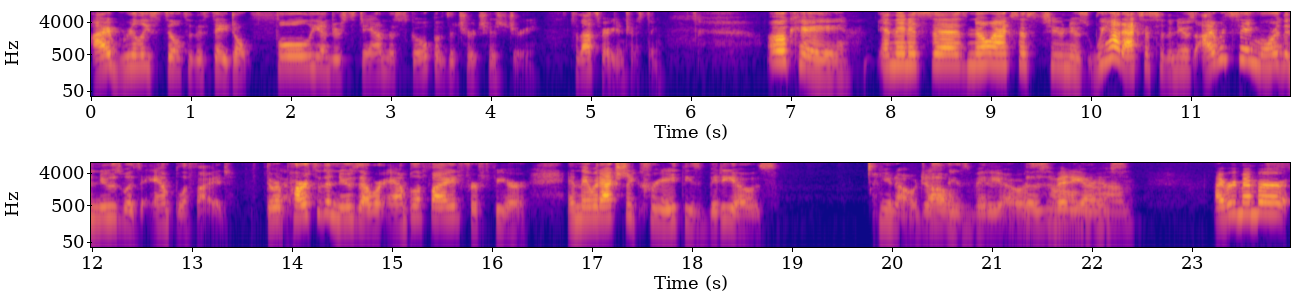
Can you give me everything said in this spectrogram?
I really still to this day don't fully understand the scope of the church history. So that's very interesting. Okay. And then it says no access to news. We had access to the news. I would say more the news was amplified. There were Yeah. parts of the news that were amplified for fear. And they would actually create these videos. You know, just Oh, these videos. those Oh, videos. man. I remember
